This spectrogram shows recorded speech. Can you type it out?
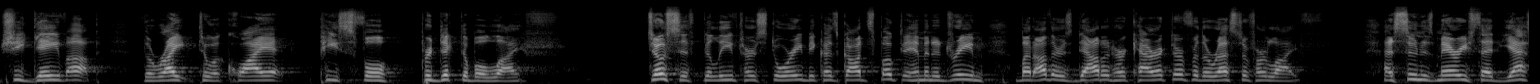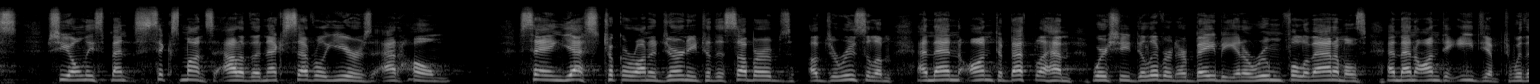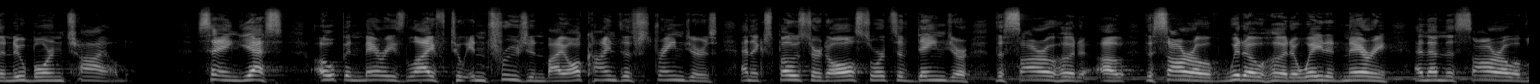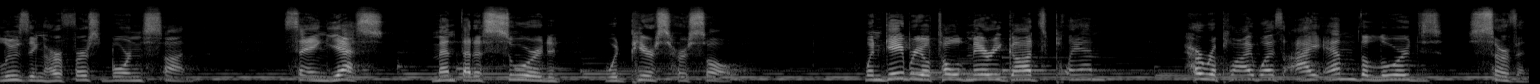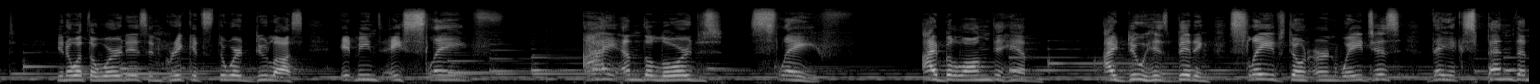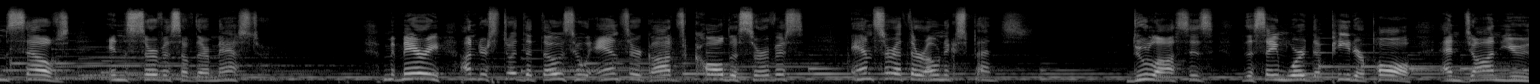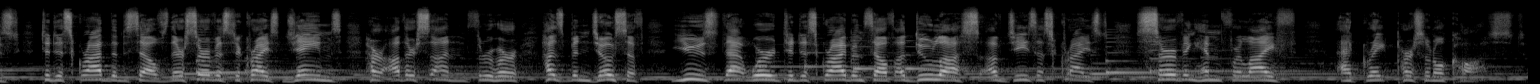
She gave up the right to a quiet, peaceful, predictable life. Joseph believed her story because God spoke to him in a dream, but others doubted her character for the rest of her life. As soon as Mary said yes, she only spent six months out of the next several years at home saying yes took her on a journey to the suburbs of Jerusalem and then on to Bethlehem, where she delivered her baby in a room full of animals, and then on to Egypt with a newborn child. Saying yes opened Mary's life to intrusion by all kinds of strangers and exposed her to all sorts of danger. The sorrowhood of the sorrow of widowhood awaited Mary, and then the sorrow of losing her firstborn son. Saying yes meant that a sword would pierce her soul. When Gabriel told Mary God's plan, her reply was, I am the Lord's servant. You know what the word is? In Greek, it's the word doulos. It means a slave. I am the Lord's slave. I belong to him. I do his bidding. Slaves don't earn wages, they expend themselves in service of their master. Mary understood that those who answer God's call to service answer at their own expense. Doulos is the same word that Peter, Paul, and John used to describe themselves, their service to Christ. James, her other son, through her husband Joseph, used that word to describe himself, a doulos of Jesus Christ, serving him for life at great personal cost.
